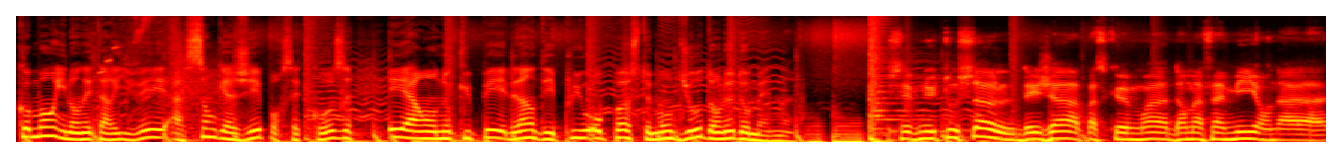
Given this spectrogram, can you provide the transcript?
comment il en est arrivé à s'engager pour cette cause et à en occuper l'un des plus hauts postes mondiaux dans le domaine. C'est venu tout seul déjà parce que moi, dans ma famille, on a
